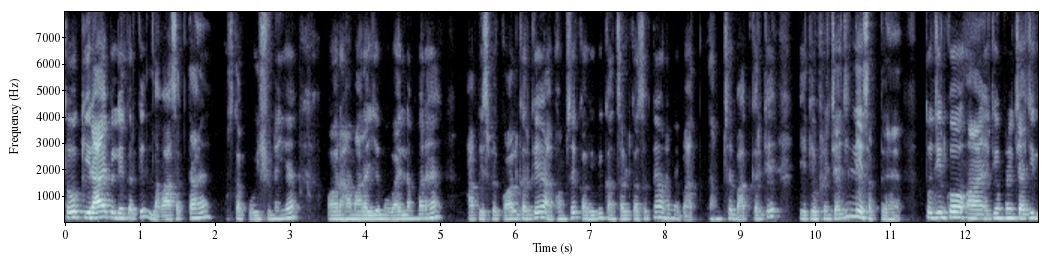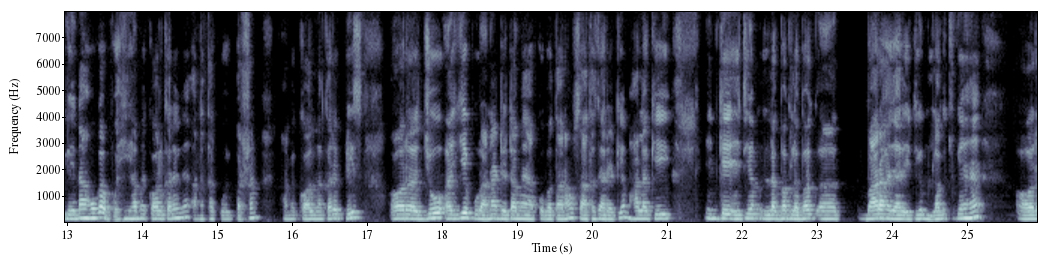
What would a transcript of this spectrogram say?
तो किराए पे लेकर के लगा सकता है, उसका कोई इशू नहीं है। और हमारा ये मोबाइल नंबर है, आप इस पर कॉल करके आप हमसे कभी भी कंसल्ट कर सकते हैं और हमें बात, हमसे बात करके ए टी एटीएम फ्रेंचाइजी ले सकते हैं। तो जिनको ए टी एटीएम फ्रेंचाइजी लेना होगा, वही हमें कॉल करेंगे, अन्यथा कोई पर्सन हमें कॉल ना करे प्लीज़ और जो ये पुराना डेटा मैं आपको बता रहा हूँ, सात हज़ार ए हालाँकि इनके ए टी एम लगभग लगभग बारह हज़ार ए टी एम लग चुके हैं और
